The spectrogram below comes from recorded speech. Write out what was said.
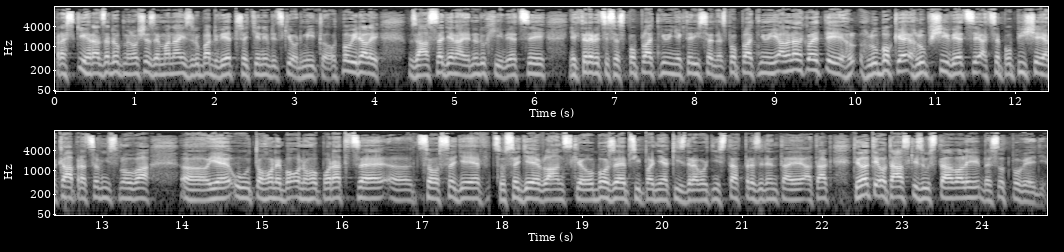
Pražský hrad za dob Miloše Zemana i zhruba dvě třetiny vždycky odmítl. Odpovídali v zásadě na jednoduché věci. Některé věci se spoplatňují, některé se nespoplatňují, ale na takové ty hluboké, hlubší věci, ať se popíše, jaká pracovní smlouva eh, je u toho nebo onoho poradce, eh, co se děje, co se děje v Lánské oboře, případně jaký zdravotní stav prezidenta je a tak. Tyhle ty otázky zůstávaly bez odpovědi.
